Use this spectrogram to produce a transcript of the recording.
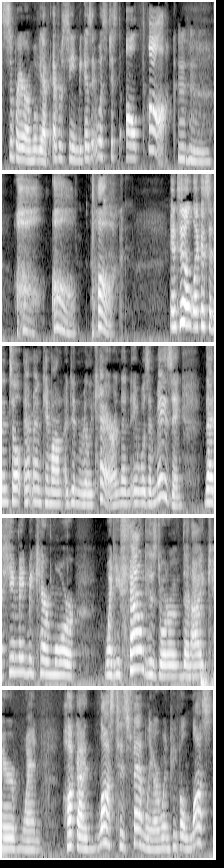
superhero movie I've ever seen because it was just all talk, Mm-hmm. all all talk. Until, like I said, until Ant Man came on, I didn't really care. And then it was amazing that he made me care more when he found his daughter than I cared when Hawkeye lost his family or when people lost,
